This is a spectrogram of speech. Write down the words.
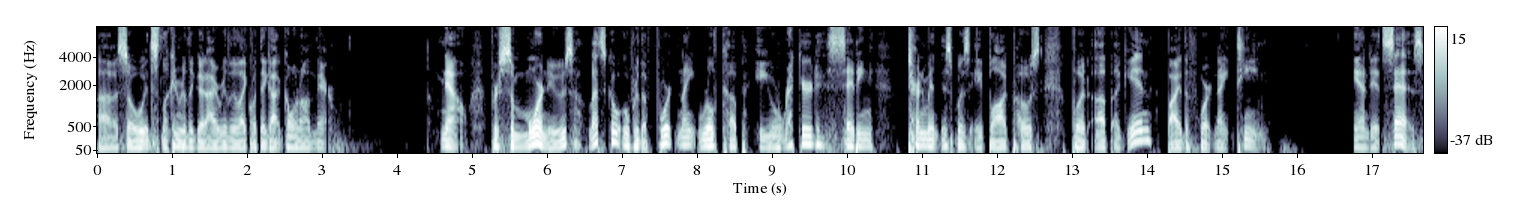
Uh, so it's looking really good. I really like what they got going on there. Now, for some more news, let's go over the Fortnite World Cup, a record setting tournament. This was a blog post put up again by the Fortnite team. And it says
